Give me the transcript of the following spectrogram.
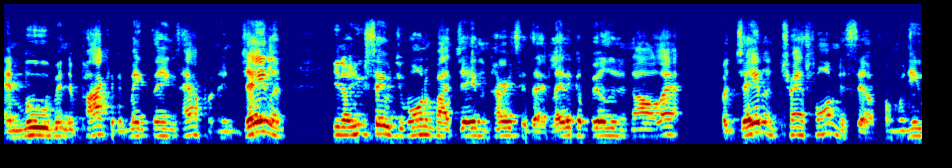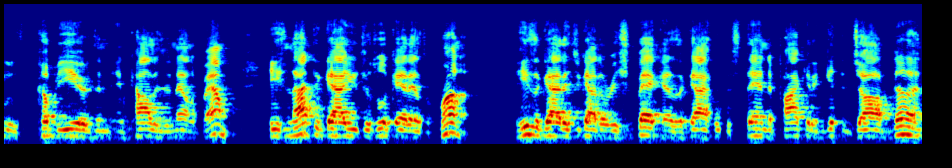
and move in the pocket and make things happen. And Jalen, you know, you say what you want about Jalen Hurts, his athletic ability and all that, but Jalen transformed himself from when he was a couple years in, in college in Alabama. He's not the guy you just look at as a runner. He's a guy that you got to respect as a guy who can stand the pocket and get the job done.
